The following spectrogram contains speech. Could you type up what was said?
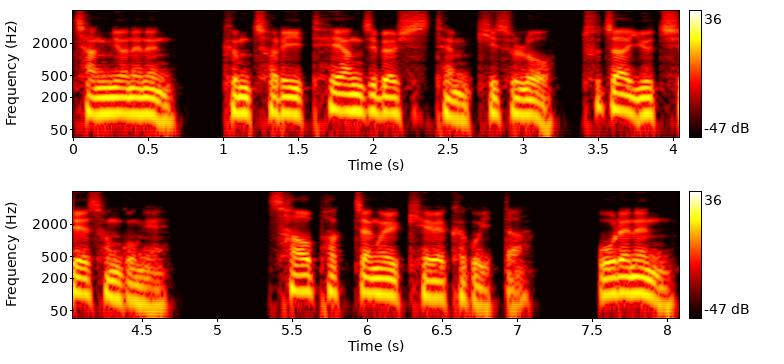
작년에는 금처리 태양지별 시스템 기술로 투자 유치에 성공해 사업 확장을 계획하고 있다. 올해는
